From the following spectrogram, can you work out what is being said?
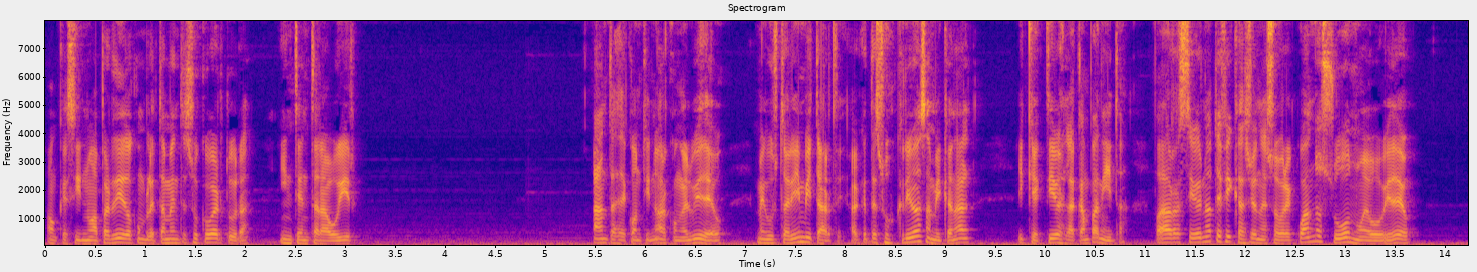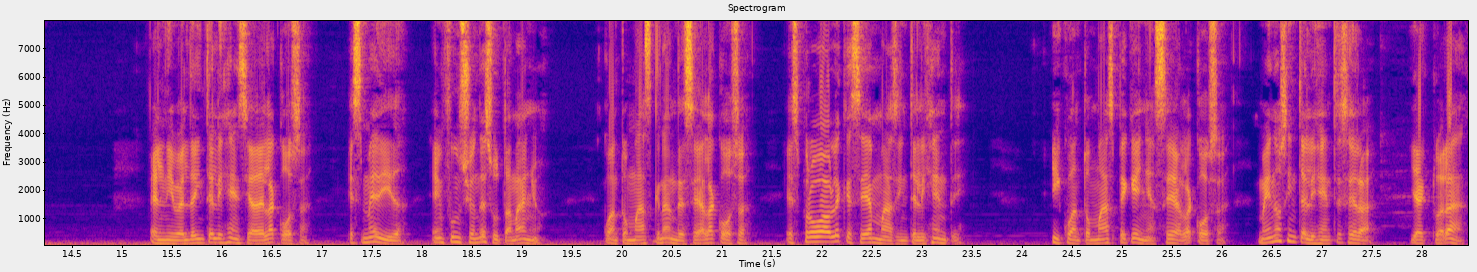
aunque si no ha perdido completamente su cobertura, intentará huir. Antes de continuar con el video, me gustaría invitarte a que te suscribas a mi canal y que actives la campanita para recibir notificaciones sobre cuando subo nuevo video. El nivel de inteligencia de la cosa es medida en función de su tamaño. Cuanto más grande sea la cosa, es probable que sea más inteligente. Y cuanto más pequeña sea la cosa, menos inteligente será y actuará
